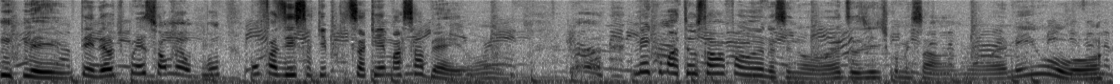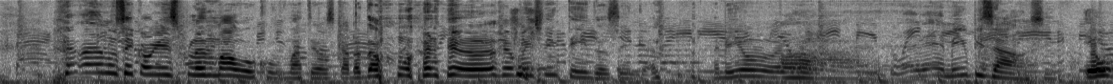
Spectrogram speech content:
no meio, entendeu? Tipo, é só, meu, vamos, vamos fazer isso aqui porque isso aqui é massa velho. Ah, Meio que o Matheus tava falando, assim, no, antes da gente começar, meu, é meio... Eu não sei qual é esse plano maluco, Matheus, cara, da Warner, eu realmente não entendo, assim, cara. É meio... É, é meio bizarro, assim. Eu,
